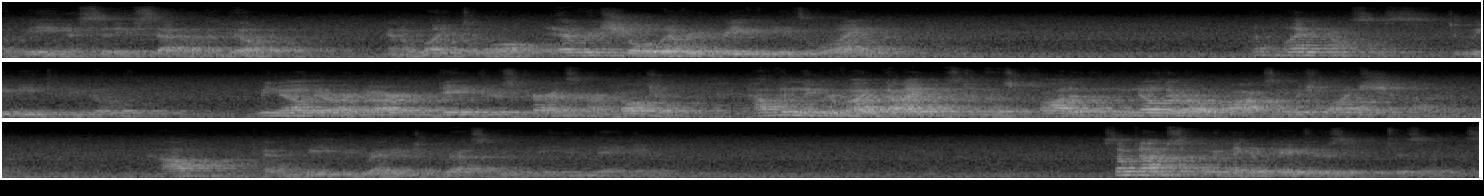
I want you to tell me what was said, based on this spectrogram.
of being a city set on a hill and a light to all. Every shoal, every reef needs a light. What lighthouses do we need to be building? We know there are dark and dangerous currents in our culture. How can we provide guidance to those caught in them? We know there are rocks in which life shadow. How can we be ready to rescue the endangered? Sometimes when we think of patriotism, it's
